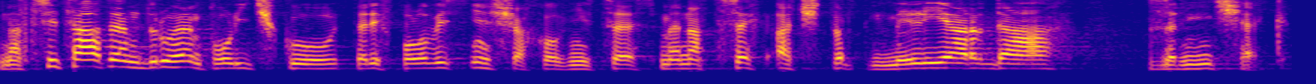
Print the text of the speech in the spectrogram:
Na 32. políčku, tedy v polovičně šachovnice, jsme na 3 a čtvrt miliardách zrníček.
